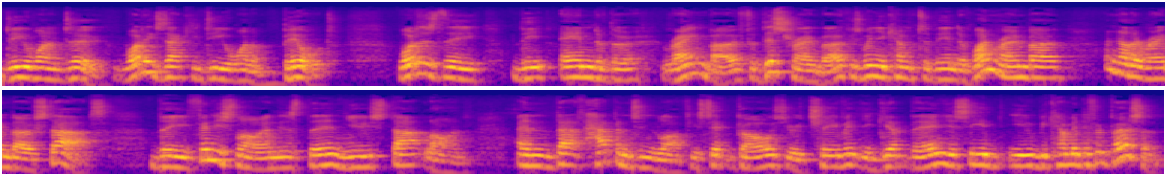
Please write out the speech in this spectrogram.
do you want to do? What exactly do you want to build? What is the the end of the rainbow for this rainbow? Because when you come to the end of one rainbow, another rainbow starts. The finish line is the new start line. And that happens in life. You set goals, you achieve it, you get there, and you see you become a different person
